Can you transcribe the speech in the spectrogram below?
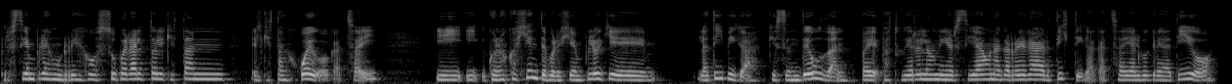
pero siempre es un riesgo súper alto el que, está en, el que está en juego, ¿cachai? Y, conozco a gente, por ejemplo, que la típica, que se endeudan para estudiar en la universidad una carrera artística, ¿cachai? Algo creativo.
